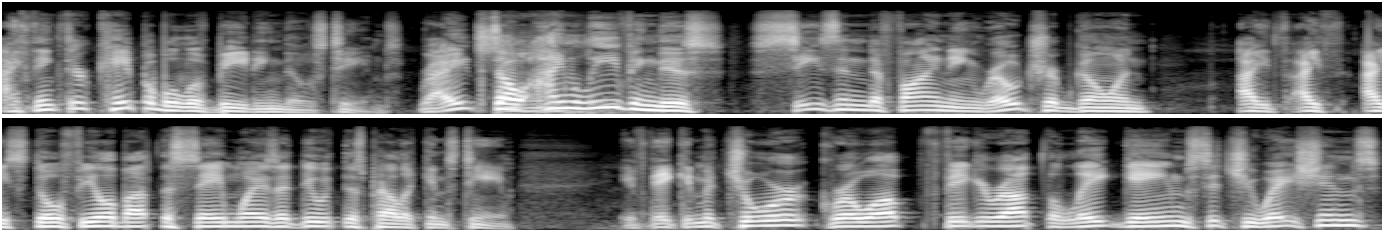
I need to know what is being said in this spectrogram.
I think they're capable of beating those teams, right? So mm-hmm. I'm leaving this season defining road trip going. I, I I still feel about the same way as I do with this Pelicans team. If they can mature, grow up, figure out the late game situations,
